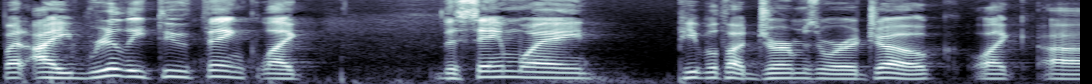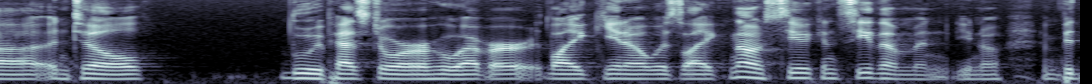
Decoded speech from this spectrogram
but I really do think like the same way people thought germs were a joke, like uh, until Louis Pasteur or whoever, like you know, was like, no, see, you can see them, and you know, and, but,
